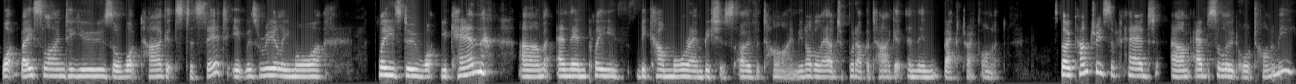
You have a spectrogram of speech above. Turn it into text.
what baseline to use or what targets to set. It was really more please do what you can um, and then please become more ambitious over time. You're not allowed to put up a target and then backtrack on it. So countries have had um, absolute autonomy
